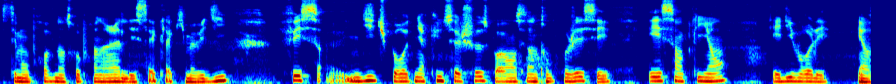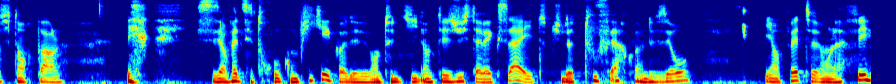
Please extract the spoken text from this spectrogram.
C'était mon prof d'entrepreneuriat de l'ESSEC qui m'avait dit fais il me dit tu peux retenir qu'une seule chose pour avancer dans ton projet, c'est et 100 clients et livre-les et ensuite on reparle. C'est en fait c'est trop compliqué quoi. On te dit on t'est juste avec ça et tu dois tout faire quoi de zéro. Et en fait, on l'a fait.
